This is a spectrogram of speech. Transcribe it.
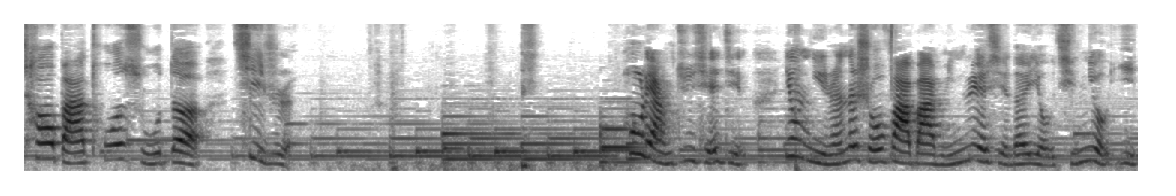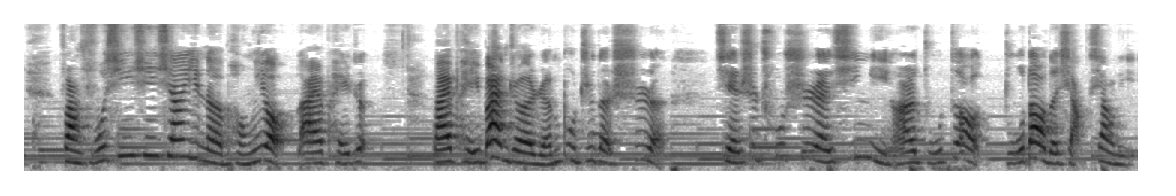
超拔脱俗的气质。后两句写景。用拟人的手法把明月写得有情有义，仿佛心心相印的朋友来陪着，来陪伴着人不知的诗人，显示出诗人新颖而独到独到的想象力。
